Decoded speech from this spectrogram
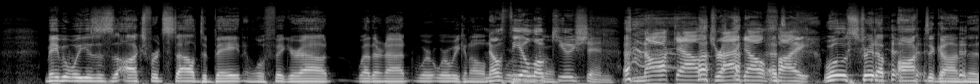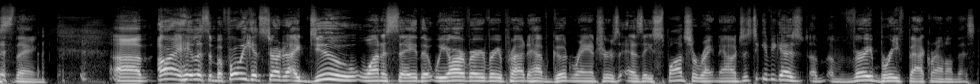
maybe we'll use this as Oxford style debate and we'll figure out whether or not where, where we can all No theolocution, knockout, drag out fight. We'll straight up octagon this thing. Um, all right, hey, listen. Before we get started, I do want to say that we are very, very proud to have Good Ranchers as a sponsor right now. Just to give you guys a, a very brief background on this,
